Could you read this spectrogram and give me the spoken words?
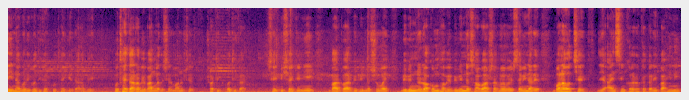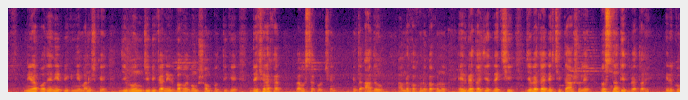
এই নাগরিক অধিকার কোথায় গিয়ে দাঁড়াবে? কোথায় দাঁড়াবে বাংলাদেশের মানুষের সঠিক অধিকার? সেই বিষয়টি নিয়ে বারবার বিভিন্ন সময় বিভিন্ন রকমভাবে বিভিন্ন সভা সেমিনারে বলা হচ্ছে যে আইন শৃঙ্খলা রক্ষাকারী বাহিনী নিরাপদে, নির্বিঘ্নে মানুষকে জীবন, জীবিকা, নির্বাহ এবং সম্পত্তিকে দেখে রাখার ব্যবস্থা করছেন। কিন্তু আদৌ আমরা কখনো কখনো এর ব্যতয় যে দেখছি, যে ব্যতয় দেখছি তা আসলে প্রশ্নাতীত ব্যতয়, এরকম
